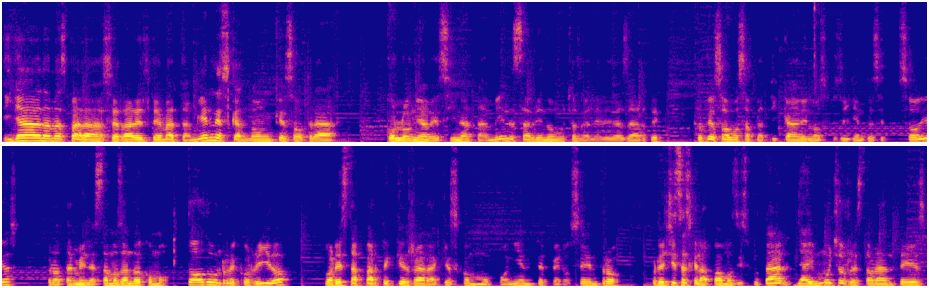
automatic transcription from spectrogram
Y ya nada más para cerrar el tema, también Escandón, que es otra colonia vecina, también está abriendo muchas galerías de arte. Creo que eso vamos a platicar en los siguientes episodios, pero también le estamos dando como todo un recorrido por esta parte que es rara, que es como poniente pero centro, pero el chiste es que la podamos disfrutar, ya hay muchos restaurantes,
